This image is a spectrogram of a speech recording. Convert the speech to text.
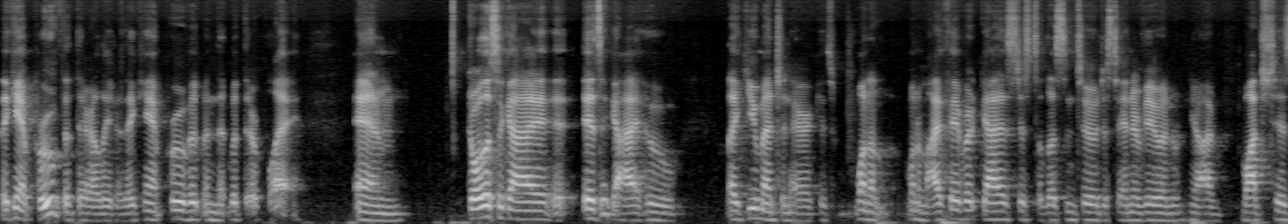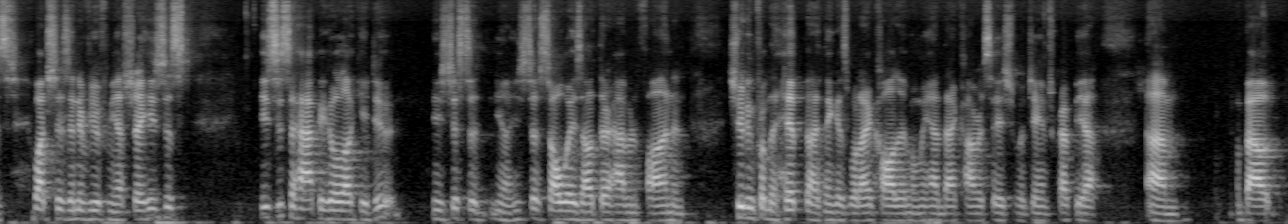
they can't prove that they're a leader. They can't prove it the, with their play. And Dorlus, a guy is a guy who like you mentioned, Eric, it's one of one of my favorite guys just to listen to, just to interview. And you know, I watched his watched his interview from yesterday. He's just he's just a happy-go-lucky dude. He's just a you know he's just always out there having fun and shooting from the hip. I think is what I called him when we had that conversation with James Crepea um, about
